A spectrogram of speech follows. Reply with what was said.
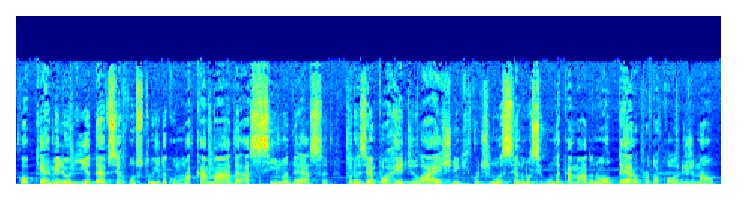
Qualquer melhoria deve ser construída como uma camada acima dessa, por exemplo, a rede Lightning, que continua sendo uma segunda camada, não altera o protocolo original.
